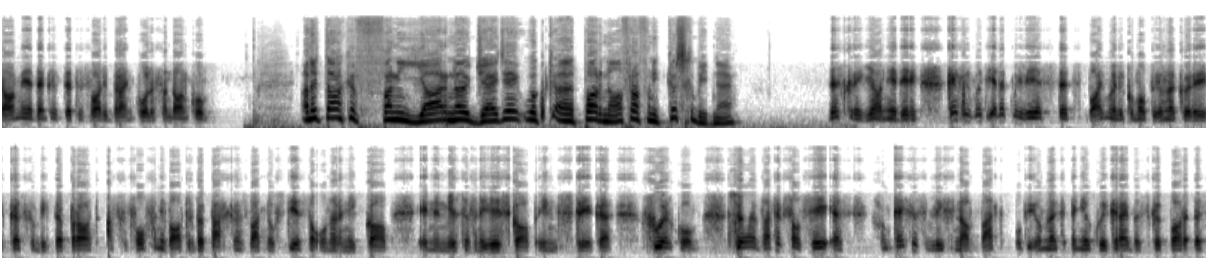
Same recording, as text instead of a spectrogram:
daarmee dink ek dit is waar die bruinkolle vandaan kom. Aan die take van die jaar nou JJ ook 'n uh, paar navrae van die kusgebied, né? Dis reg, ja nee, Derek. Kyk, ek moet eerlik mee wees, dit's baie moeilik om op die oomblik oor die kusgebied te praat as gevolg van die waterbeperkings wat nog steeds daaronder in die Kaap en in meeste van die Weskaap en streke voorkom. So wat ek sal sê is gaan kyk asseblief na wat op die oomblik in jou kwekery beskikbaar is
